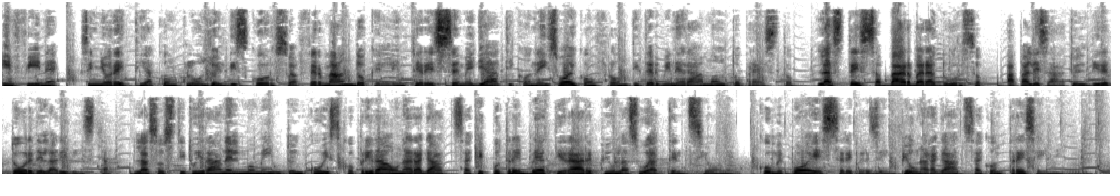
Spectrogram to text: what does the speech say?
Infine, Signoretti ha concluso il discorso affermando che l'interesse mediatico nei suoi confronti terminerà molto presto, la stessa Barbara D'Urso, ha palesato il direttore della rivista, la sostituirà nel momento in cui scoprirà una ragazza che potrebbe attirare più la sua attenzione, come può essere per esempio una ragazza con tre seni.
